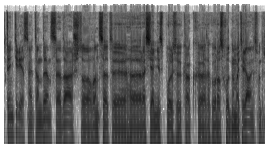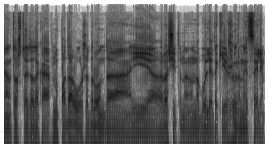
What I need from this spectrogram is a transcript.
Это интересная тенденция, да, что ланцеты э, россияне используют как э, такой расходный материал, несмотря на то, что это такая, ну, подороже дрон, да, и э, рассчитано на более такие жирные цели.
